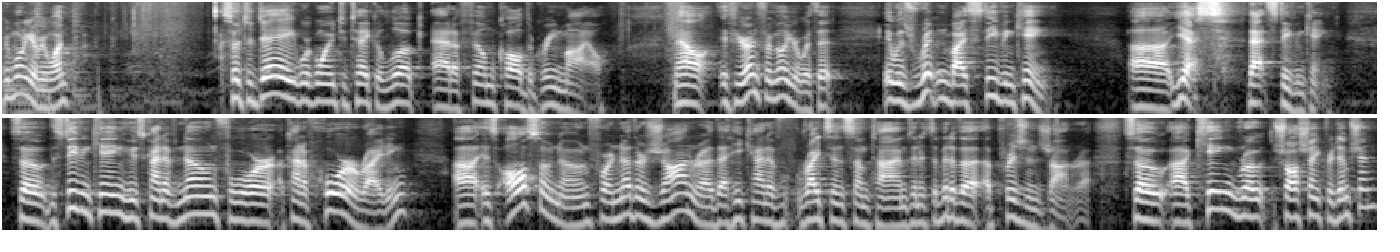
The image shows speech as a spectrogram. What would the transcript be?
Good morning, everyone. So, today we're going to take a look at a film called The Green Mile. Now, if you're unfamiliar with it, it was written by Stephen King. Uh, yes, that's Stephen King. So, the Stephen King, who's kind of known for kind of horror writing, uh, is also known for another genre that he kind of writes in sometimes, and it's a bit of a, a prison genre. So, uh, King wrote Shawshank Redemption,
